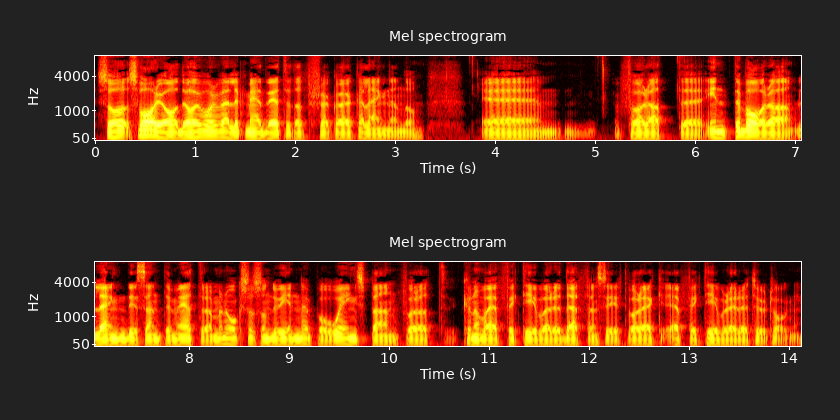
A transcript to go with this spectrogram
Så svar ja, det har ju varit väldigt medvetet att försöka öka längden då. Eh, för att eh, inte bara längd i centimeter, men också som du är inne på, wingspan för att kunna vara effektivare defensivt, vara effektivare i returtagning.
